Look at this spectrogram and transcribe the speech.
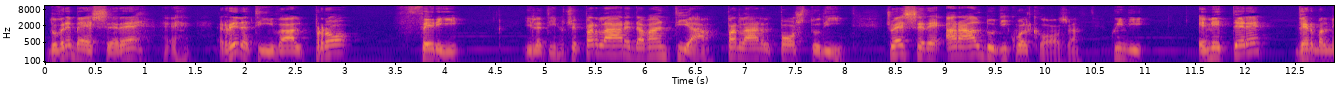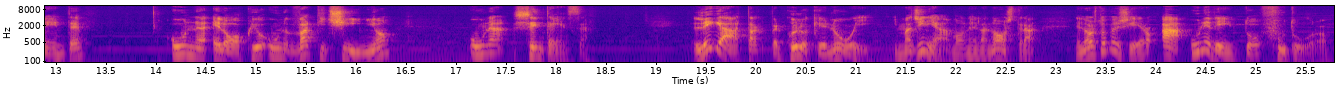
dovrebbe essere eh, relativa al proferi, in latino, cioè parlare davanti a, parlare al posto di cioè essere araldo di qualcosa, quindi emettere verbalmente un eloquio, un vaticinio, una sentenza, legata, per quello che noi immaginiamo nostra, nel nostro pensiero, a un evento futuro.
